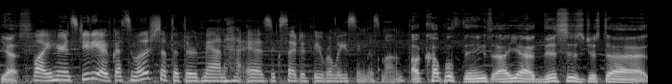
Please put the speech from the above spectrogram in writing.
Yes. while you're here in studio, I've got some other stuff that Third Man ha- is excited to be releasing this month. A couple things. Uh, yeah, this is just uh,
